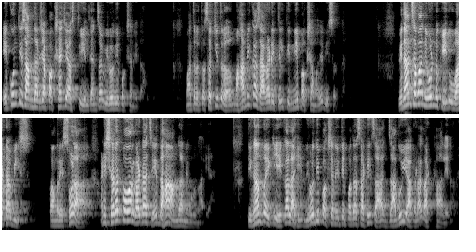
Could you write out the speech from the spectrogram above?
एकोणतीस आमदार ज्या पक्षाचे असतील त्यांचा विरोधी पक्षनेता मात्र तसं चित्र महाविकास आघाडीतील तिन्ही पक्षामध्ये दिसत नाही. विधानसभा निवडणुकीत उभाटा वीस काँग्रेस सोळा आणि शरद पवार गटाचे दहा आमदार निवडून आले आहेत. तिघांपैकी एकालाही विरोधी पक्षनेते पदासाठीचा जादुई आकडा गाठता आलेला नाही.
